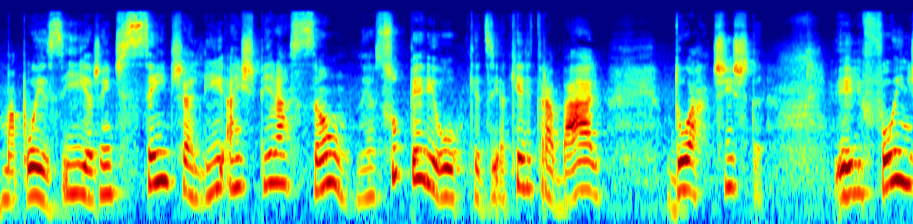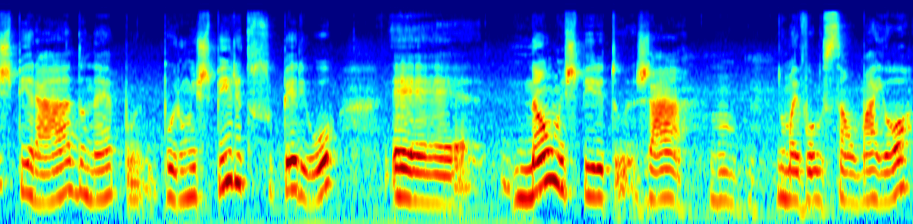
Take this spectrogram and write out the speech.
numa poesia, a gente sente ali a inspiração né, superior, quer dizer, aquele trabalho do artista, ele foi inspirado né, por, por um espírito superior, é, não um espírito já numa evolução maior,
